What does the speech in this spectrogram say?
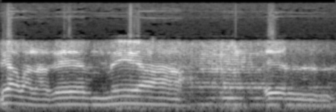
ni a Balaguer ni a el,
